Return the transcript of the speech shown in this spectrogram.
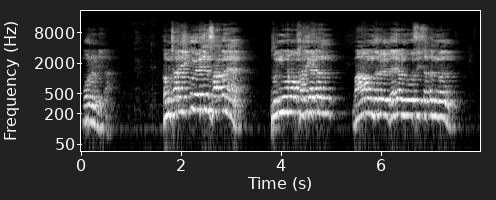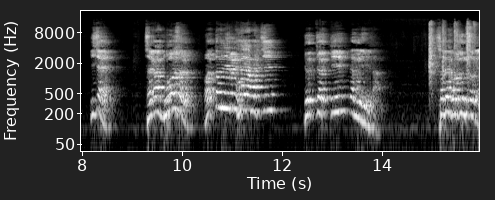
모릅니다. 검찰이 꾸며진 사건에 분노로 가득했던 마음들을 내려놓을 수 있었던 건 이제 제가 무엇을 어떤 일을 해야 할지 느꼈기 때문입니다. 새벽 어둠 속에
